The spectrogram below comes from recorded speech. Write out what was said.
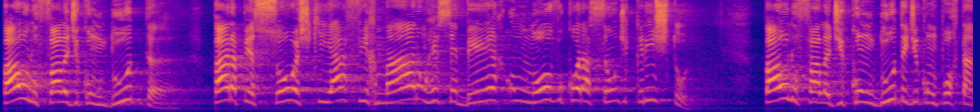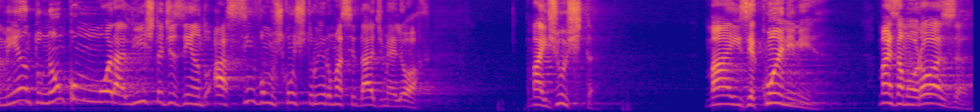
Paulo fala de conduta para pessoas que afirmaram receber um novo coração de Cristo. Paulo fala de conduta e de comportamento não como um moralista dizendo assim vamos construir uma cidade melhor, mais justa, mais equânime, mais amorosa,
